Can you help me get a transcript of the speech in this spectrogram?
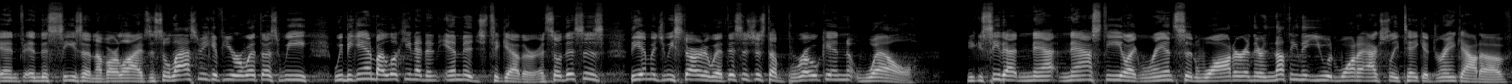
in, in this season of our lives. And so last week, if you were with us, we, we began by looking at an image together. And so this is the image we started with. This is just a broken well. You can see that na- nasty, like rancid water, and there's nothing that you would want to actually take a drink out of.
